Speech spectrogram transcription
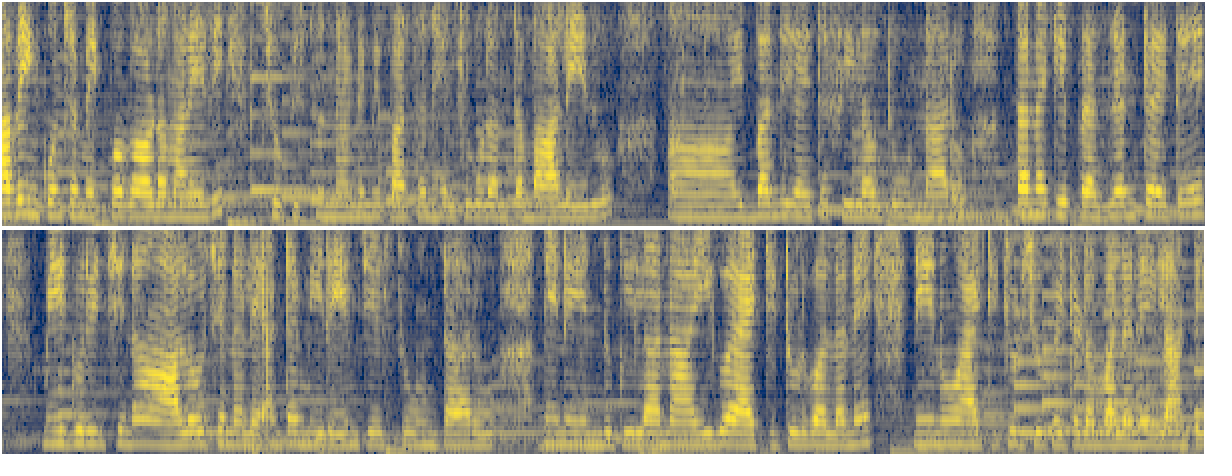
అవి ఇంకొంచెం ఎక్కువ కావడం అనేది చూపిస్తుందండి. మీ పర్సన్ హెల్త్ కూడా అంత బాగాలేదు ఇబ్బందిగా అయితే ఫీల్ అవుతూ ఉన్నారు. తనకి ప్రజెంట్ అయితే మీ గురించిన ఆలోచనలే. అంటే మీరు ఏం చేస్తూ ఉంటారు? నేను ఎందుకు ఇలా నా ఈగో యాటిట్యూడ్ వల్లనే నేను యాటిట్యూడ్ చూపెట్టడం వల్లనే ఇలాంటి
